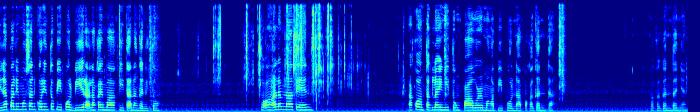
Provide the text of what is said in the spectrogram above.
Pinapalimusan ko rin to people. Bihira lang kayo makakita ng ganito. So, ang alam natin, ako ang taglay nitong power mga people, napakaganda. Napakaganda niyan.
